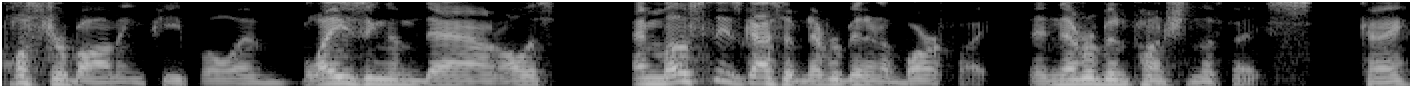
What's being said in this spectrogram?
cluster bombing people and blazing them down, all this. And most of these guys have never been in a bar fight. They've never been punched in the face. Okay.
